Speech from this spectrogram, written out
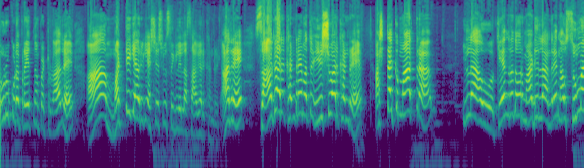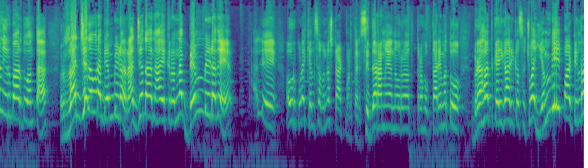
ಅವರು ಕೂಡ ಪ್ರಯತ್ನ ಪಟ್ಟರು ಆದರೆ ಆ ಮಟ್ಟಿಗೆ ಅವರಿಗೆ ಯಶಸ್ವಿ ಸಿಗಲಿಲ್ಲ ಸಾಗರ್ ಖಂಡ್ರೆ ಆದರೆ ಸಾಗರ್ ಖಂಡ್ರೆ ಮತ್ತು ಈಶ್ವರ್ ಖಂಡ್ರೆ ಅಷ್ಟಕ್ಕೆ ಮಾತ್ರ ಇಲ್ಲ, ಅವು ಕೇಂದ್ರದವ್ರು ಮಾಡಿಲ್ಲ ಅಂದರೆ ನಾವು ಸುಮ್ಮನೆ ಇರಬಾರ್ದು ಅಂತ ರಾಜ್ಯದವರ ಬೆಂಬಿಡ, ರಾಜ್ಯದ ನಾಯಕರನ್ನು ಬೆಂಬಿಡದೆ ಅಲ್ಲಿ ಅವರು ಕೂಡ ಕೆಲಸವನ್ನು ಸ್ಟಾರ್ಟ್ ಮಾಡ್ತಾರೆ. ಸಿದ್ದರಾಮಯ್ಯನವರ ಹತ್ರ ಹೋಗ್ತಾರೆ ಮತ್ತು ಬೃಹತ್ ಕೈಗಾರಿಕಾ ಸಚಿವ ಎಂ ಬಿ ಪಾಟೀಲ್ರ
